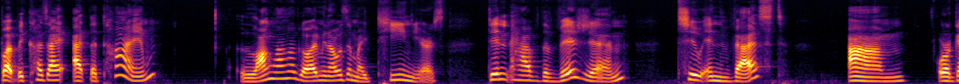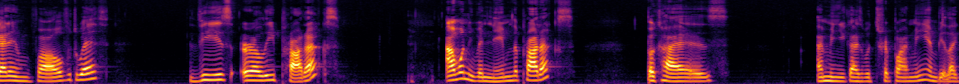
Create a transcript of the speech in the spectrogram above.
But because I, at the time, long, long ago, I mean, I was in my teen years, didn't have the vision to invest um, or get involved with these early products. I won't even name the products because I mean, you guys would trip on me and be like,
